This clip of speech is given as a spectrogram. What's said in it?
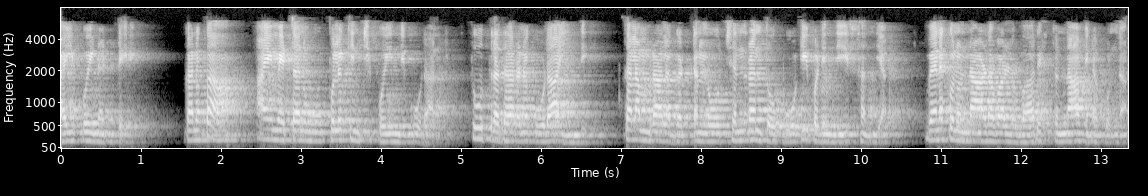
అయిపోయినట్టే. కనుక ఆమె తను పులకించిపోయింది కూడా. సూత్రధారణ కూడా అయింది. తలంబ్రాల ఘట్టంలో చంద్రంతో పోటీ పడింది సంధ్య. వెనకనున్న ఆడవాళ్ళు వారిస్తున్నా వినకుండా.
